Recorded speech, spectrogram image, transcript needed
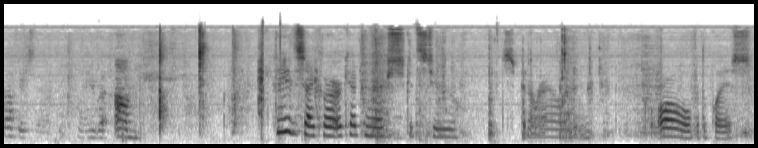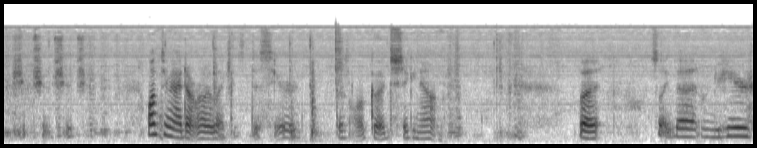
I'll fix that but, um, the sidecar, Captain Rex gets to spin around and go all over the place. Shoot, shoot, shoot, shoot. One thing I don't really like is this here. It doesn't look good sticking out. But it's like that under here.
